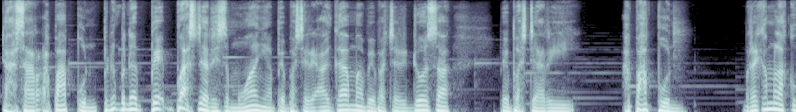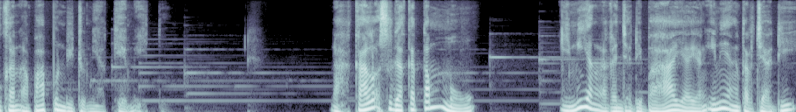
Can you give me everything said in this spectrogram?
dasar apa pun, benar-benar bebas dari semuanya, bebas dari agama, bebas dari dosa, bebas dari apa pun. Mereka melakukan apa pun di dunia game itu. Nah, kalau sudah ketemu, ini yang akan jadi bahaya, yang ini yang terjadi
